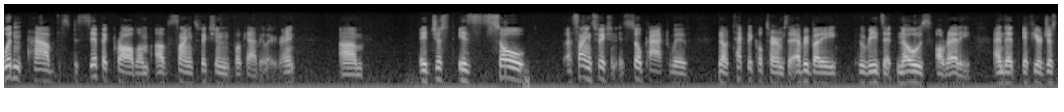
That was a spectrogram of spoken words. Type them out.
wouldn't have the specific problem of science fiction vocabulary, right? Um, it just is so uh, science fiction is so packed with you know technical terms that everybody who reads it knows already, and that if you're just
